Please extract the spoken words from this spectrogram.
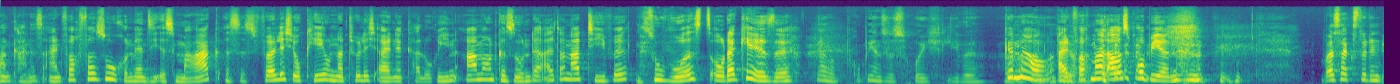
Man kann es einfach versuchen. Wenn sie es mag, ist es völlig okay und natürlich eine kalorienarme und gesunde Alternative zu Wurst oder Käse. Ja, probieren Sie es ruhig, liebe Genau, einfach mal ausprobieren. Was sagst du denn?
